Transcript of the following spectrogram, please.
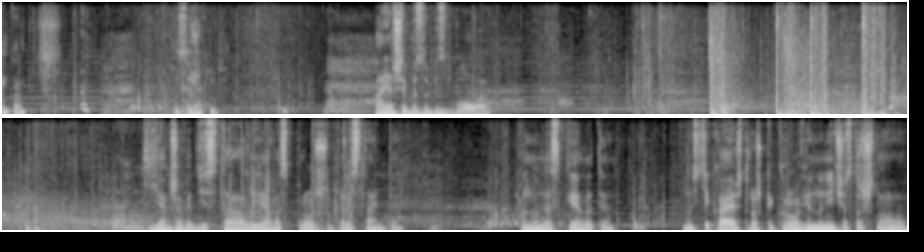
Ясненько. Посижу тут. А, я ще й без обізбола. Як же ви дістали? Я вас прошу, перестаньте. А ну не скиглите. Ну стікаєш трошки кров'ю, ну нічого страшного.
